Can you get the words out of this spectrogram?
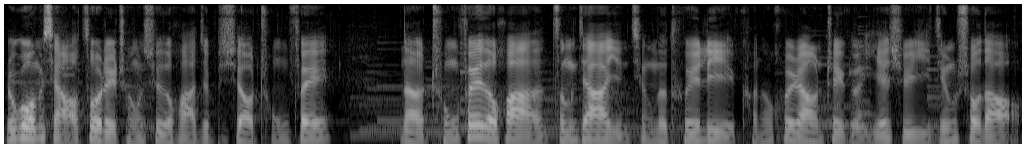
如果我们想要做这个程序的话，就必须要重飞。那重飞的话，增加引擎的推力，可能会让这个也许已经受到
